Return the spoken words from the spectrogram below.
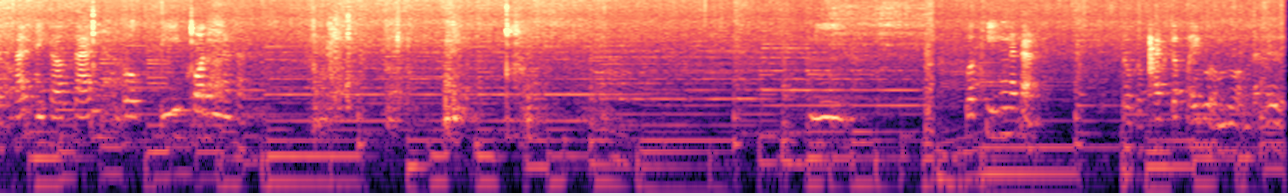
จะพัดให้ข้าวสารออกสีข้นนะคะ ก็ทิ้งนะคะเราก็พัดก็ไปรวมๆกันเลย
